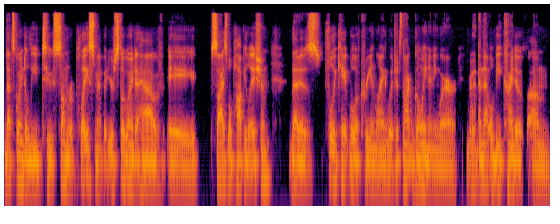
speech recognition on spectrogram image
that's going to lead to some replacement, but you're still going to have a sizable population that is fully capable of Korean language. It's not going anywhere, Right. and that will be kind of um,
